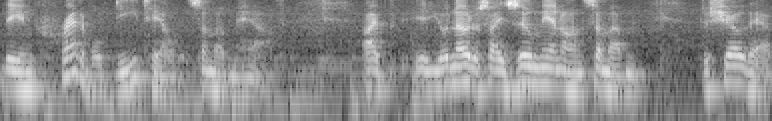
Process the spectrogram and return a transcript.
the incredible detail that some of them have. I've, you'll notice I zoom in on some of them to show that.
